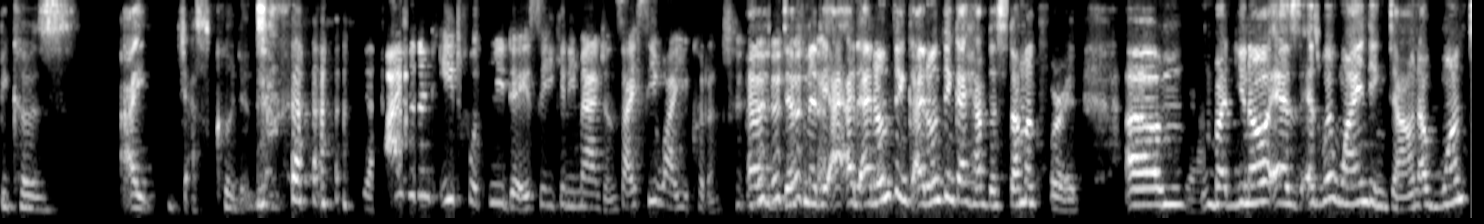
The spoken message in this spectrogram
because I just couldn't. Yeah, I didn't eat for three days, so you can imagine. So I see why you couldn't. Uh, definitely I, I I don't think i don't think i have the stomach for it um Yeah. but you know as as we're winding down i want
